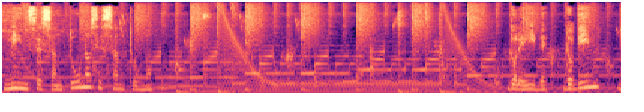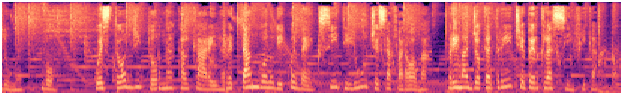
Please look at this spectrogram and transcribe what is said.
Min 61-61. Doleide, Dodin, 2, Bo. Quest'oggi torna a calcare il rettangolo di Quebec City Luce Safarova, prima giocatrice per classifica.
